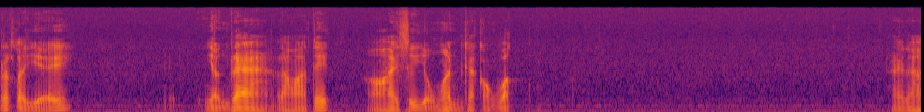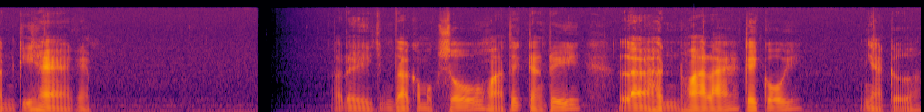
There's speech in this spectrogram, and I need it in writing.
rất là dễ nhận ra là họa tiết. Họ hay sử dụng hình các con vật hay là hình kỹ hà các em? Ở đây chúng ta có một số họa tiết trang trí là hình hoa lá cây cối nhà cửa.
